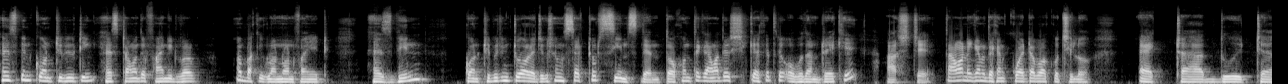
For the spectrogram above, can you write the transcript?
হ্যাজ বিন কন্ট্রিবিউটিং হ্যাজটা আমাদের ফাইনিট ভার্ব বাকিগুলো non finite has been contributing to our education sector since then তখন থেকে আমাদের শিক্ষাক্ষেত্রে অবদান রেখে আসছে। তার মানে এখানে দেখেন কয়টা বাক্য ছিল? একটা, দুইটা,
